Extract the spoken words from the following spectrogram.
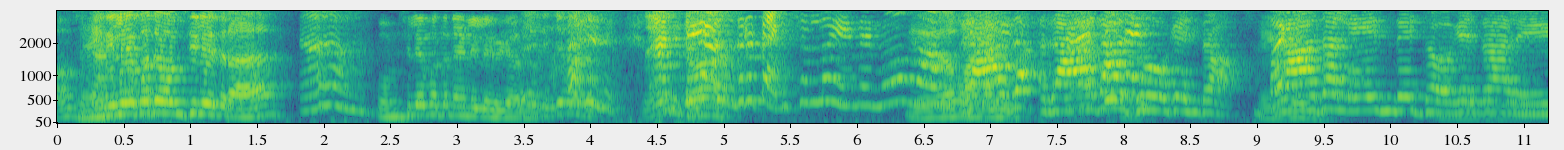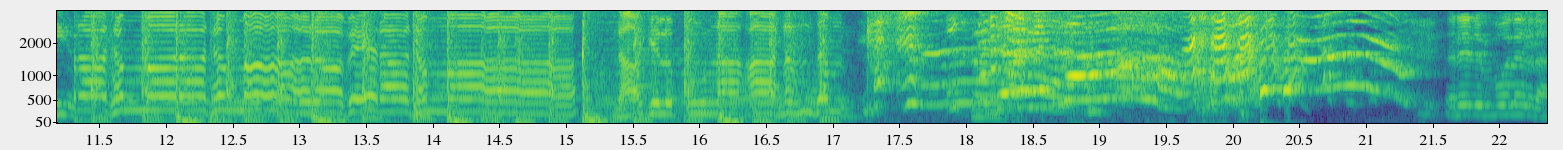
వంశీ నేను లేకపోతే వంశీ లేదురా. ఆ, వంశీ లేకపోతే నేను లేదు కదా. అందరూ టెన్షన్ ఏదో రాధా రాధా జోగేంద్ర. రాధా లేందే జోగేంద్ర లేడు. రాధమ్మ రాధమ్మ రావే రాధమ్మ. నా గెలుపు నా ఆనందం. పోలేదురా.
